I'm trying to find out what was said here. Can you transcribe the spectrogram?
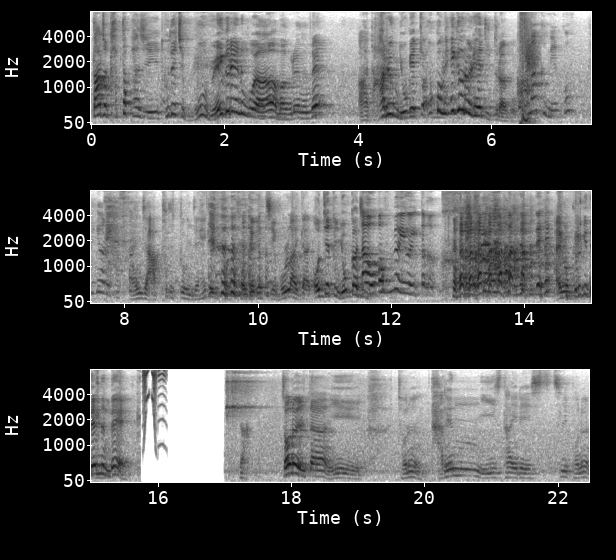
나 좀 답답하지. 도대체 뭐 왜 그러는 거야? 막 그랬는데 아 나름 요게 조금 해결을 해주더라고. 그만큼 읽고 해결을 봤어? 아 이제 앞으로 또 이제 해결이 더, 더 되겠지. 몰라. 그러니까 어쨌든 요까지 나 오빠 분명 이거 읽다가 봤는데. 아니 뭐 그렇게 됐는데. 자 저는 일단 이 저는 다른 이 스타일의 슬리퍼는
